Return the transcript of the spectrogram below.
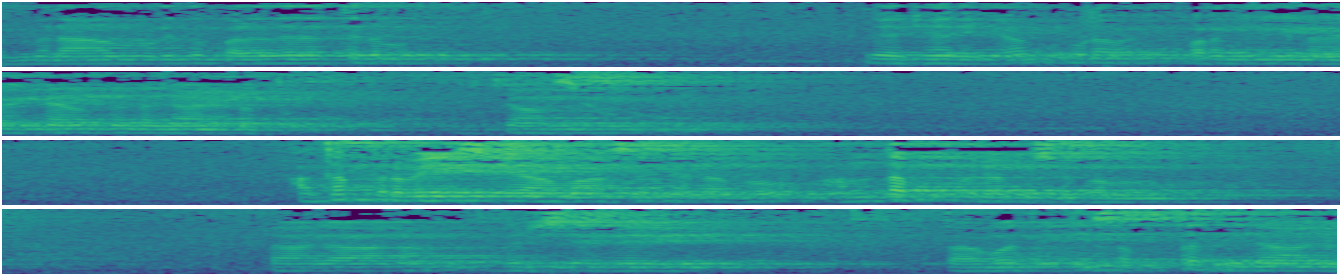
ഉന്മനാഹ എന്ന് പറയുന്നത് പലതരത്തിലും വ്യാഖ്യാനിക്കാം. ഇവിടെ പറഞ്ഞിരിക്കുന്ന വ്യാഖ്യാനത്തിന്റെ ഞാൻ എടുത്തു വിശ്വാസം അധപ്രവേശയാമാസ ജനകോ അന്തപുരം ശുഭം രാജാന ദൃശ്യതേ തവതിരി സപ്തദിനാനി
